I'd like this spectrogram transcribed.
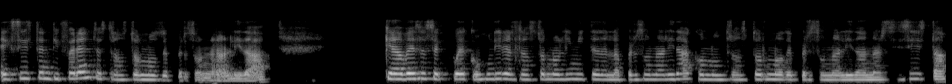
existen diferentes trastornos de personalidad, que a veces se puede confundir el trastorno límite de la personalidad con un trastorno de personalidad narcisista,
